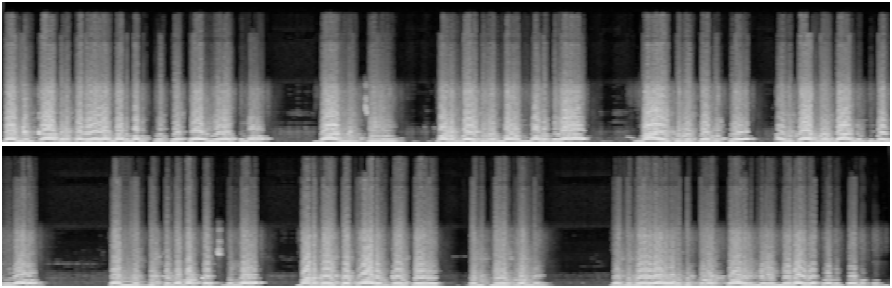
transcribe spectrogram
దాన్ని ఇంకా అక్కడ పర్యావరణాన్ని మనం పూర్తిగా పాడు చేస్తున్నాం దాని నుంచి మనం బయటకు మొదటగా నాయకులు ప్రభుత్వం అధికారులు దాని నుంచి బయటకు రావాలి. దాన్ని నిర్దిష్టంగా మనకు ఖచ్చితంగా మనకైతే క్వారంకి అయితే కొన్ని ప్లేసులు ఉన్నాయి. దగ్గర ఒకటి ఒక దిక్కున క్వారంటైన్ మెయిన్లోనే ఐదు ఎకరాలు ఉంటుంది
